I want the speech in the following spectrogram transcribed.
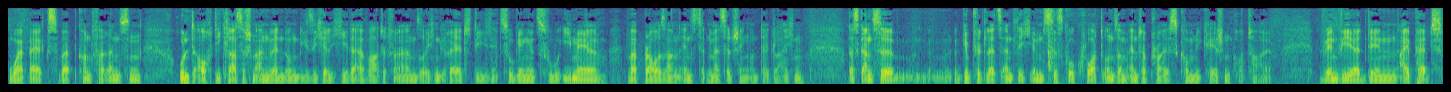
WebEx, Webkonferenzen und auch die klassischen Anwendungen, die sicherlich jeder erwartet von einem solchen Gerät, die Zugänge zu E-Mail, Webbrowsern, Instant Messaging und dergleichen. Das Ganze gipfelt letztendlich im Cisco Quad, unserem Enterprise Communication Portal. Wenn wir den iPad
